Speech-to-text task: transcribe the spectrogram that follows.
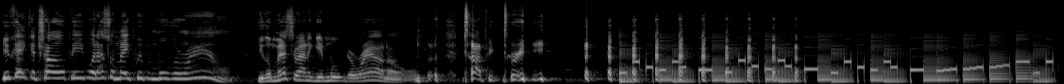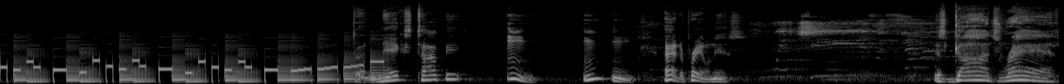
You can't control people. That's what make people move around. You gonna mess around and get moved around on. Topic three. the next topic. Mm, mm, mm. I had to pray on this. It's God's wrath,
